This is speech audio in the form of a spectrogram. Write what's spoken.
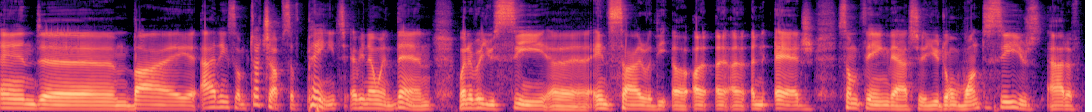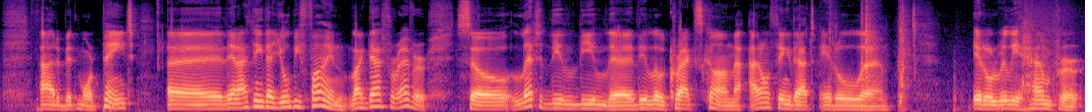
and um, by adding some touch-ups of paint every now and then, whenever you see uh, inside of the uh, uh, uh, an edge, something that you don't want to see, you just add a, add a bit more paint, uh, then I think that you'll be fine like that forever. So let the the uh, the little cracks come. I don't think that it'll uh, it'll really hamper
